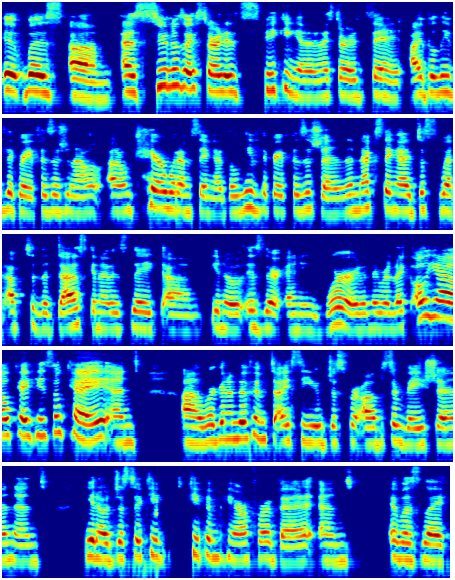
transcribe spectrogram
it was um, as soon as I started speaking it and I started saying, I believe the great physician. I don't, I don't care what I'm saying. I believe the great physician. And the next thing I just went up to the desk and I was like, um, you know, is there any word? And they were like, oh, yeah, okay, he's okay. And uh, we're going to move him to ICU just for observation and, you know, just to keep keep him here for a bit. And it was like,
